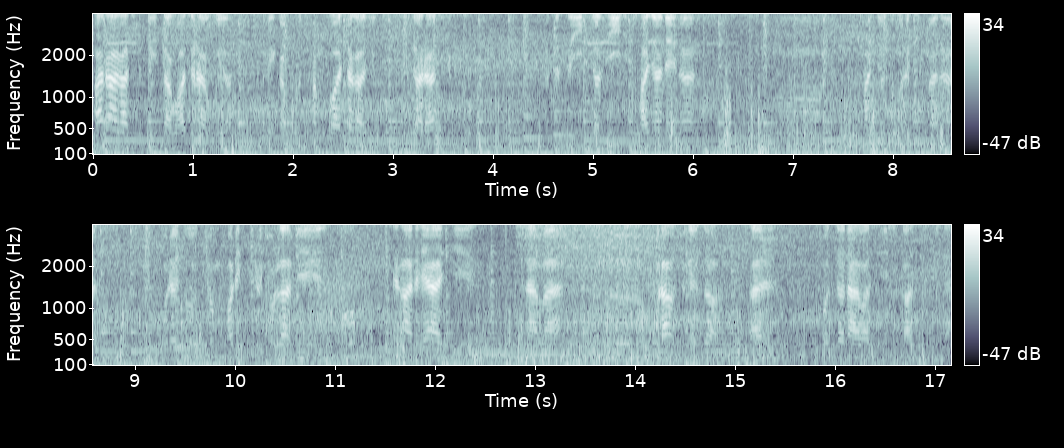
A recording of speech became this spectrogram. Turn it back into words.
하락할 수도 있다고 하더라고요. 그러니까 뭐 참고하셔가지고 투자를 하시고 어쨌든 2024년에는 어, 작년도 그렇지만은 올해도 좀 허리띠를 졸라매고 생활을 해야지 그나마 그 불황 속에서 잘 믿고 떠나갈 수 있을 것 같습니다.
